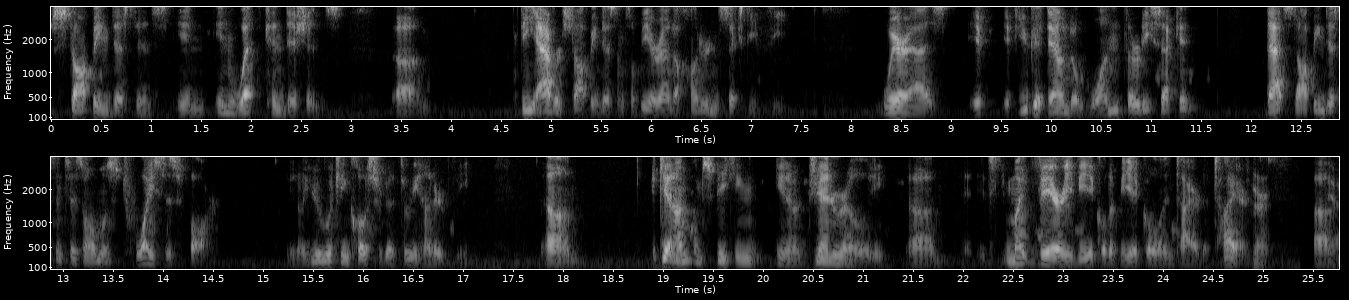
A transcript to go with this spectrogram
stopping distance in in wet conditions um, the average stopping distance will be around 160 feet whereas if if you get down to 130 second that stopping distance is almost twice as far. You know, you're looking closer to 300 feet. Um, again, I'm, I'm, speaking, you know, generally. Um, it might vary vehicle to vehicle and tire to tire. Sure. Um, yeah.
